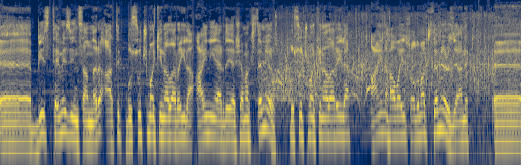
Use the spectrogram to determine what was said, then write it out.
Ee, biz temiz insanları artık bu suç makinalarıyla aynı yerde yaşamak istemiyoruz. Bu suç makinalarıyla aynı havayı solumak istemiyoruz. Yani ee,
